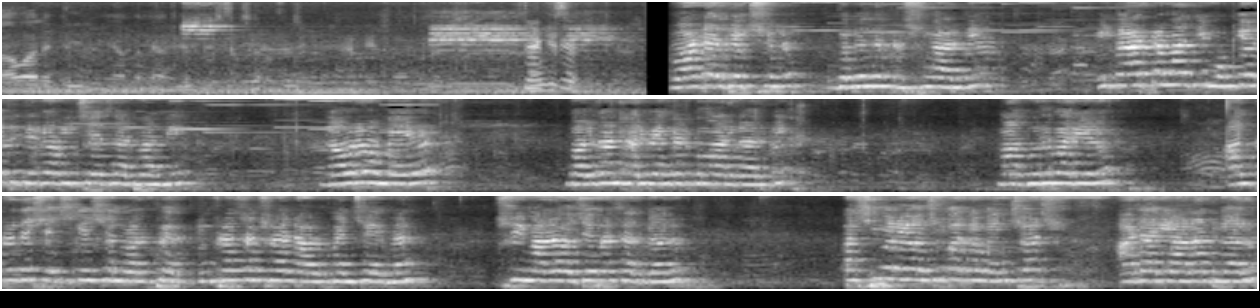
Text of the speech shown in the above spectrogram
రావాలని చెప్పి మీ అందరినీ అభ్యర్థిస్తూ సెలవు తీసుకుంటున్నాను. వార్డు అధ్యక్షులు గోవింద కృష్ణ గారికి. ఈ కార్యక్రమానికి ముఖ్య అతిథిగా విచ్చేసినటువంటి గౌరవ మేయర్ గొల్గాన్ హరి వెంకట్ కుమార్ గారికి మా గురువర్యులు Andhra Pradesh education welfare infrastructural development chairman Shri Malla Vijayaprasad గారు పశ్చిమ నియోజకవర్గం ఇన్ఛార్జ్ ఆడారి ఆనంద్ గారు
